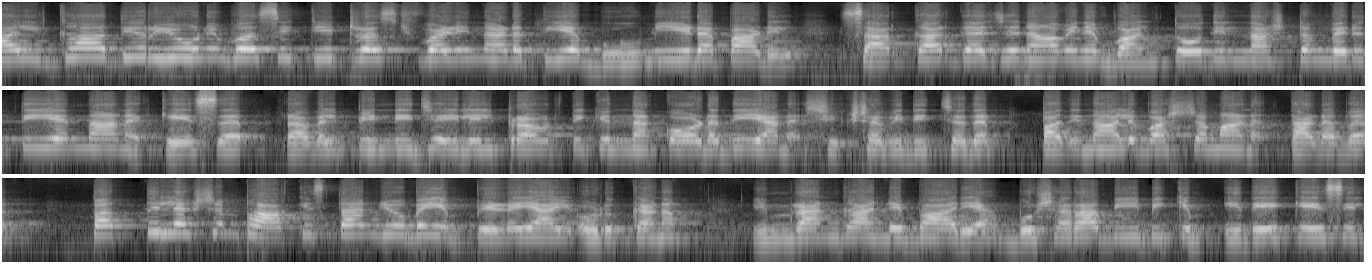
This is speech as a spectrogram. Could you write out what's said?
അൽഖാദിർ യൂണിവേഴ്സിറ്റി ട്രസ്റ്റ് വഴി നടത്തിയ ഭൂമി ഇടപാടിൽ സർക്കാർ ഖജനാവിന് വൻതോതിൽ നഷ്ടം വരുത്തി എന്നാണ് കേസ്. റവൽപിണ്ടി ജയിലിൽ പ്രവർത്തിക്കുന്ന കോടതിയാണ് ശിക്ഷ വിധിച്ചത്. പതിനാല് വർഷമാണ് തടവ്. പത്ത് ലക്ഷം പാകിസ്ഥാൻ രൂപയും പിഴയായി ഒടുക്കണം. ഇമ്രാൻഖാന്റെ ഭാര്യ ബുഷറ ബീബിക്കും ഇതേ കേസിൽ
